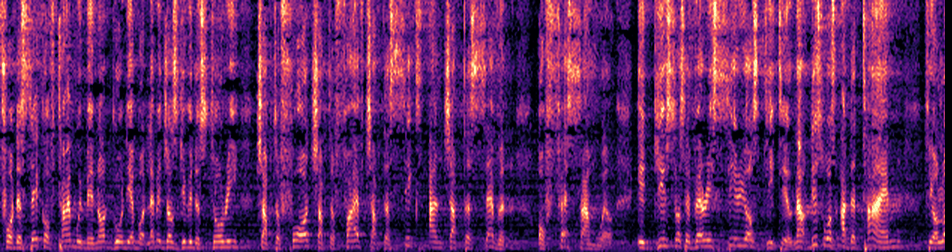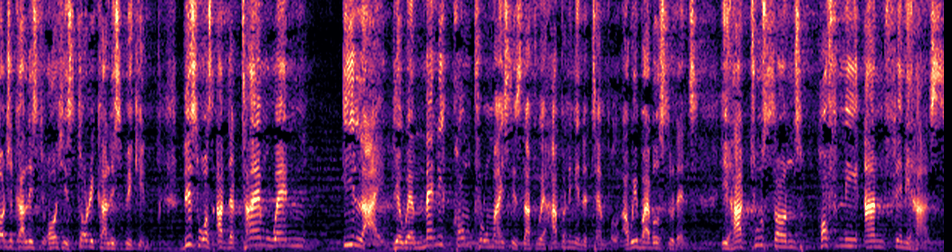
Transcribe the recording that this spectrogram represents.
for the sake of time we may not go there but let me just give you the story chapter 4 chapter 5 chapter 6 and chapter 7 of first samuel it gives us a very serious detail now this was at the time theologically or historically speaking this was at the time when Eli, there were many compromises that were happening in the temple. Are we Bible students? He had two sons, Hophni and Phinehas.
